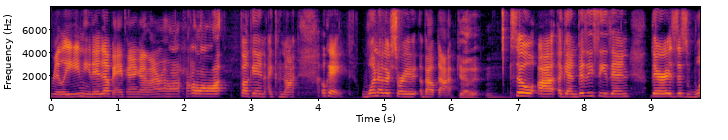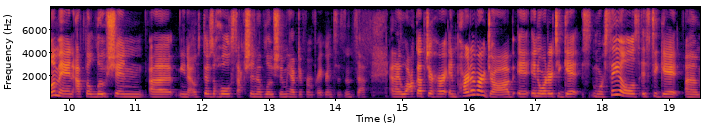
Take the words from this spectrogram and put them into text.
really needed a basic fucking i could not okay one other story about that Get it. so uh, again, busy season. There is this woman at the lotion. Uh, you know, there's a whole section of lotion. We have different fragrances and stuff. And I walk up to her, and part of our job, in, in order to get more sales, is to get, um,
